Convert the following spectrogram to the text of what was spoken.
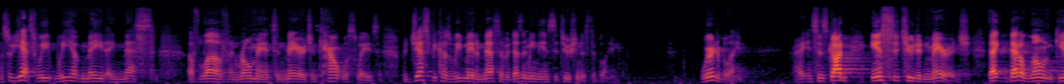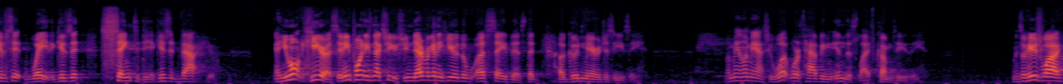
And so, yes, we, we have made a mess of love and romance and marriage in countless ways. But just because we've made a mess of it doesn't mean the institution is to blame. We're to blame. Right? And since God instituted marriage, that, that alone gives it weight, it gives it sanctity, it gives it value. And you won't hear us, at any point in these next few weeks, you're never going to hear the, us say this that a good marriage is easy. But man, let me ask you, what worth having in this life comes easy? And so here's why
